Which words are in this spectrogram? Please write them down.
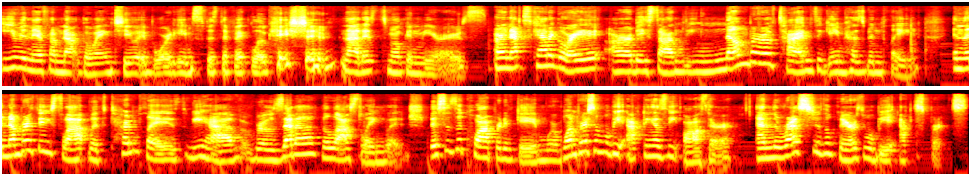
even if I'm not going to a board game specific location location. That is smoke and mirrors. Our next category are based on the number of times the game has been played. In the number three slot with 10 plays, we have Rosetta the Lost Language. This is a cooperative game where one person will be acting as the author and the rest of the players will be experts.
